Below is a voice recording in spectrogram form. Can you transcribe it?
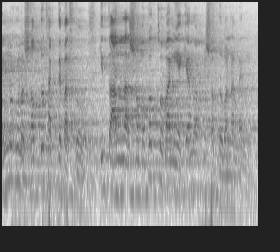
অন্য কোনো শব্দ থাকতে পারত। কিন্তু আল্লাহর সমকক্ষ বানিয়ে কেন আপনি শব্দ বানালেন?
